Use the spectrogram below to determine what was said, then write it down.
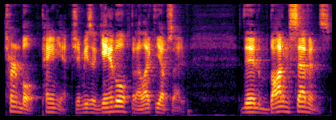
Turnbull, Pena. Jimmy's a gamble, but I like the upside. Then bottom sevens,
